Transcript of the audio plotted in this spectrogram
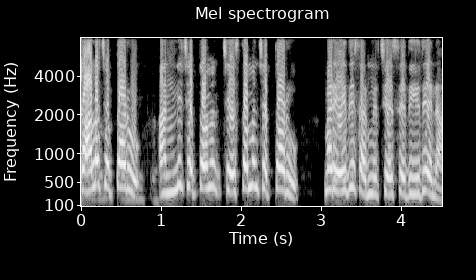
చాలా చెప్తారు. అన్ని చెప్తామని చేస్తామని చెప్తారు. మరి ఏది సార్ మీరు చేసేది ఇదేనా?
